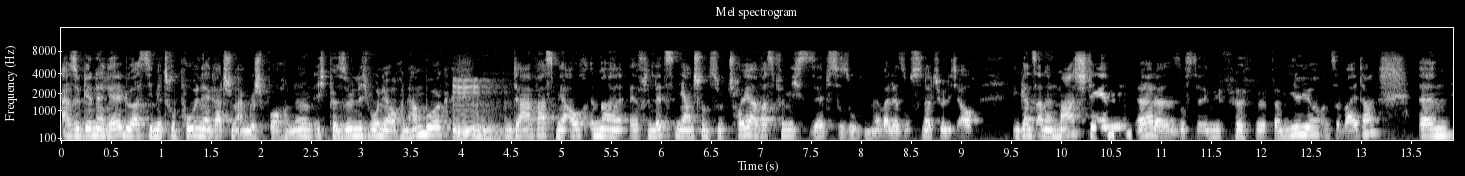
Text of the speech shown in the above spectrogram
Also generell, du hast die Metropolen ja gerade schon angesprochen. Ne? Und ich persönlich wohne ja auch in Hamburg. Mhm. Und da war es mir auch immer in den letzten Jahren schon zu teuer, was für mich selbst zu suchen. Ne? Weil da suchst du natürlich auch in ganz anderen Maßstäben. Ja? Da suchst du irgendwie für, für Familie und so weiter. Ähm,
